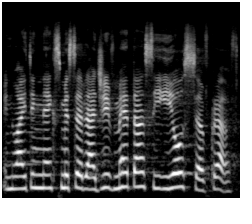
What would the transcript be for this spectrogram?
Inviting next Mr. Rajiv Mehta, CEO, Stovekraft.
